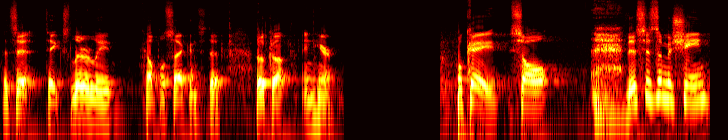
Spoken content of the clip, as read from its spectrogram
That's it. Takes literally a couple seconds to hook up in here. Okay, so this is a machine.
